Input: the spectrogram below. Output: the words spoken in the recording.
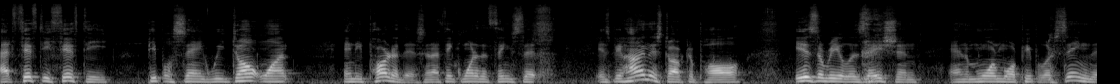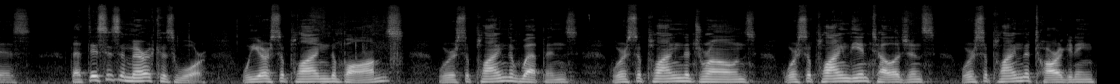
at 50 50 people saying we don't want any part of this. And I think one of the things that is behind this, Dr. Paul, is the realization, and more and more people are seeing this, that this is America's war. We are supplying the bombs, we're supplying the weapons, we're supplying the drones, we're supplying the intelligence, We're supplying the targeting.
